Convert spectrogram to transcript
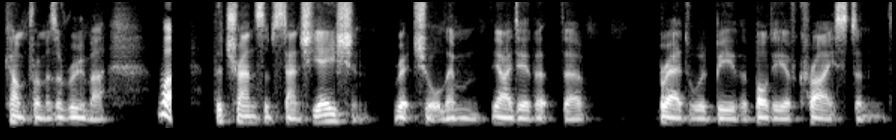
come from as a rumor? Well, the transubstantiation ritual and the idea that the bread would be the body of Christ and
